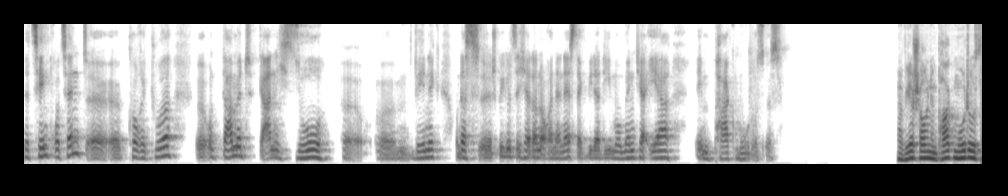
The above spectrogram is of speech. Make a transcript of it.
eine 10% äh, äh, Korrektur äh, und damit gar nicht so äh, ähm, wenig. Und das spiegelt sich ja dann auch an der Nasdaq wieder, die im Moment ja eher im Parkmodus ist. Ja, wir schauen im Parkmodus,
